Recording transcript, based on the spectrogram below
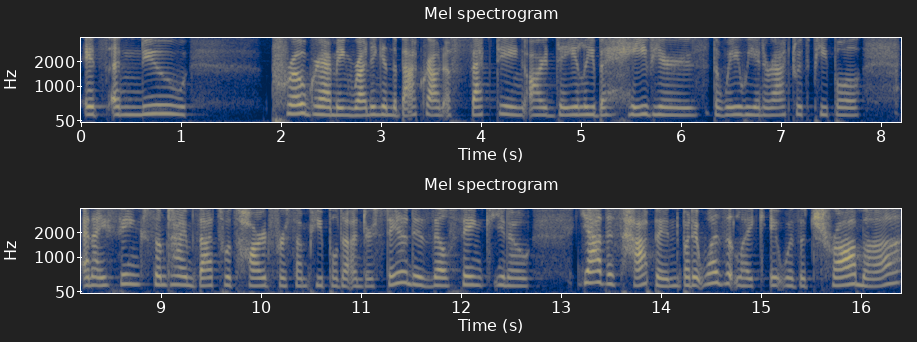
it's a new programming running in the background affecting our daily behaviors, the way we interact with people. And I think sometimes that's what's hard for some people to understand is they'll think, you know, yeah, this happened, but it wasn't like it was a trauma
